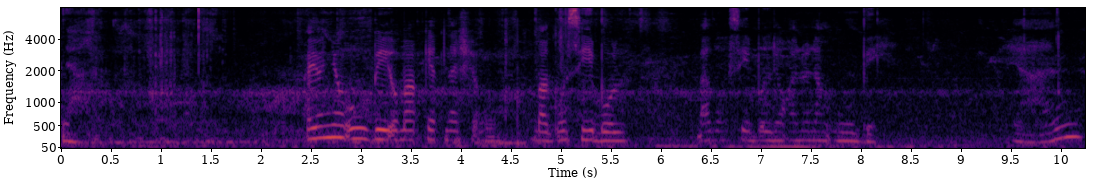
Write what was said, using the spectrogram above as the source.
niya. Ayun yung ube. Umakyat na siya. Oh. Bagong sibol. Bagong sibol yung ano ng ube. Yan.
